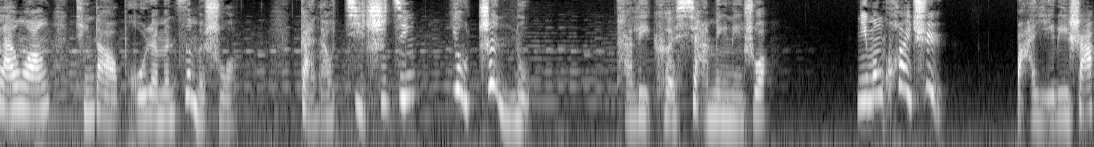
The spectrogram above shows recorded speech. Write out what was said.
兰王听到仆人们这么说，感到既吃惊又震怒。他立刻下命令说：“你们快去，把伊丽莎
